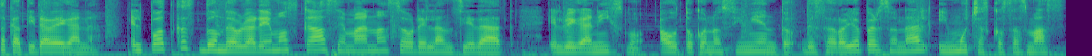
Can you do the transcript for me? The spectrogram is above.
a Catira Vegana, el podcast donde hablaremos cada semana sobre la ansiedad, el veganismo, autoconocimiento, desarrollo personal y muchas cosas más.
